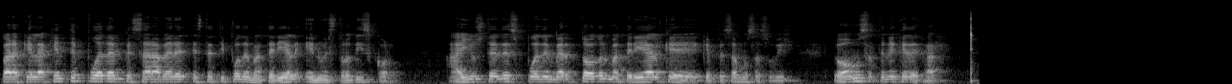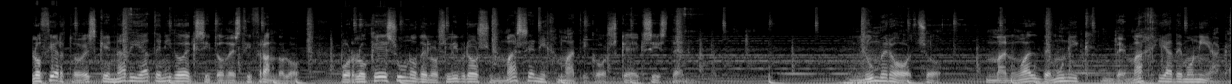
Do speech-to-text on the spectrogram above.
para que la gente pueda empezar a ver este tipo de material en nuestro Discord. Ahí ustedes pueden ver todo el material que, empezamos a subir. Lo vamos a tener que dejar. Lo cierto es que nadie ha tenido éxito descifrándolo, por lo que es uno de los libros más enigmáticos que existen. Número 8. Manual de Múnich de magia demoníaca.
